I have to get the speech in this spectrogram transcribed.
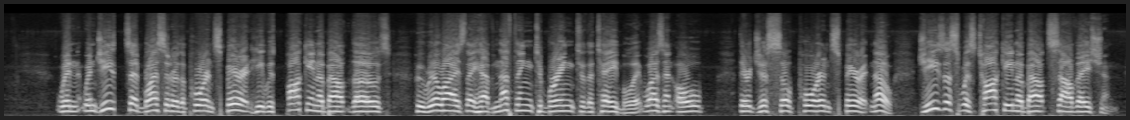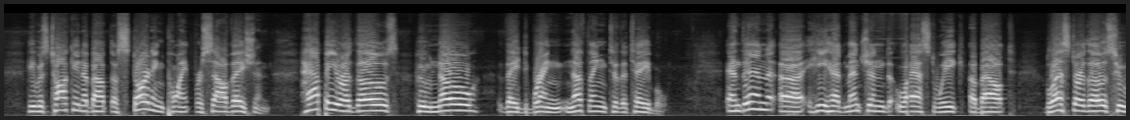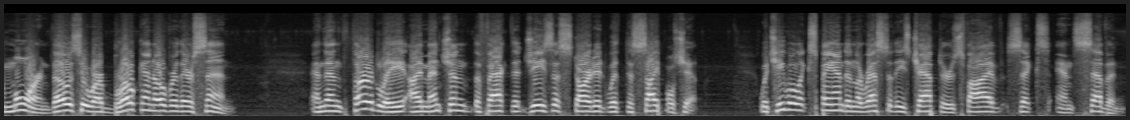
When, when Jesus said, Blessed are the poor in spirit, he was talking about those who realize they have nothing to bring to the table. It wasn't, oh, they're just so poor in spirit. No, Jesus was talking about salvation. He was talking about the starting point for salvation. Happy are those who know they bring nothing to the table. And then uh, he had mentioned last week about Blessed are those who mourn, those who are broken over their sin. And then, thirdly, I mentioned the fact that Jesus started with discipleship, which he will expand in the rest of these chapters 5, 6, and 7.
